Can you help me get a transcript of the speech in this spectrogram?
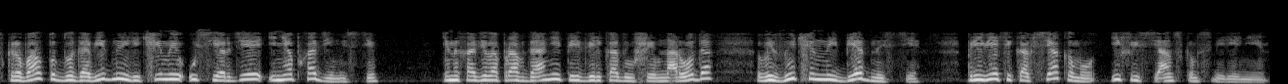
скрывал под благовидной личиной усердия и необходимости и находил оправдание перед великодушием народа в изученной бедности, привете ко всякому и христианском смирении.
